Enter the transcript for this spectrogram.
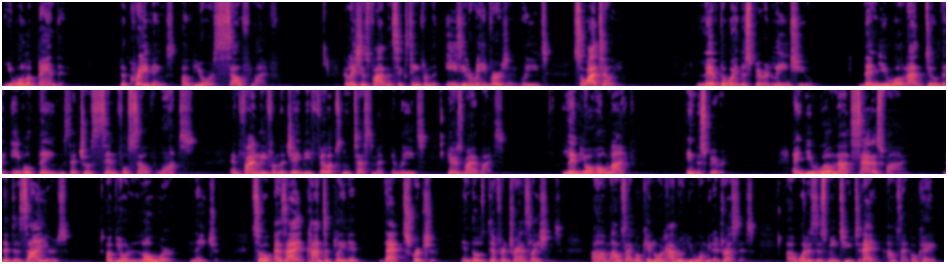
you will abandon the cravings of your self life. Galatians 5 and 16 from the easy to read version reads So I tell you, live the way the Spirit leads you, then you will not do the evil things that your sinful self wants. And finally, from the J.B. Phillips New Testament, it reads Here's my advice Live your whole life in the Spirit, and you will not satisfy the desires of your lower nature. So, as I contemplated that scripture in those different translations, um, I was like, okay, Lord, how do you want me to address this? Uh, what does this mean to you today? I was like, okay,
